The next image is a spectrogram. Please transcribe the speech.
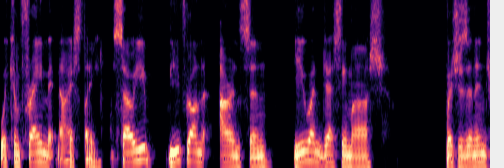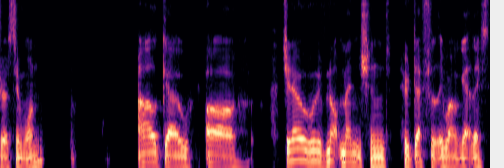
we can frame it nicely. So you you've gone Aaronson, you went Jesse Marsch, which is an interesting one. I'll go. Oh, do you know we've not mentioned who definitely won't get this?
